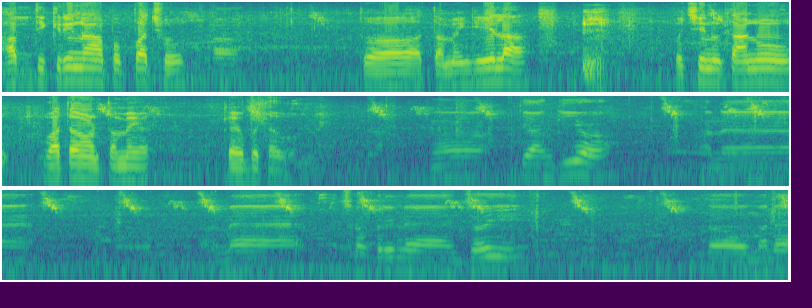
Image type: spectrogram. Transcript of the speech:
આપ દીકરીના પપ્પા છો હા તો તમે ગયેલા પછીનું તાનું વાતાવરણ તમે કયું બતાવો હું ત્યાં ગયો અને મેં છોકરીને જોઈ તો મને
